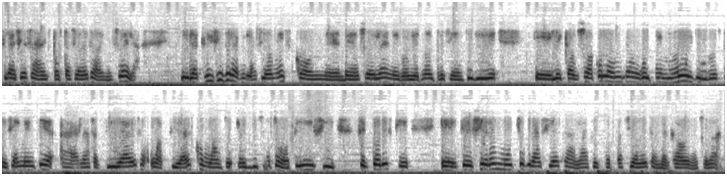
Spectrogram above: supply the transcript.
gracias a exportaciones a Venezuela. Y la crisis de las relaciones con eh, Venezuela en el gobierno del presidente Uribe eh, le causó a Colombia un golpe muy duro, especialmente a las actividades o actividades como auto- la industria automotriz y sectores que eh, crecieron mucho gracias a las exportaciones al mercado venezolano.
